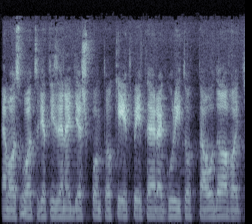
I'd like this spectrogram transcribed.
nem az volt, hogy a 11-es ponttól két Péterre gurította oda, vagy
